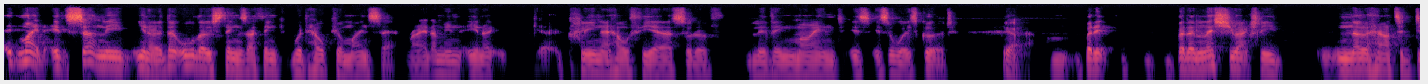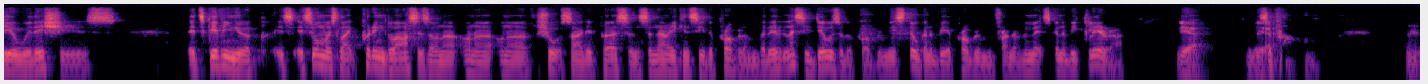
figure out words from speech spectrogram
It might. It's certainly, you know, the, all those things I think would help your mindset, right? I mean, you know, cleaner, healthier sort of living mind is, is always good. Yeah. Um, but it but unless you actually know how to deal with issues it's giving you a it's, it's almost like putting glasses on a on a on a short-sighted person so now he can see the problem. But unless he deals with the problem there's still going to be a problem in front of him. It's going to be clearer. Yeah. It's yeah. a problem. Right.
